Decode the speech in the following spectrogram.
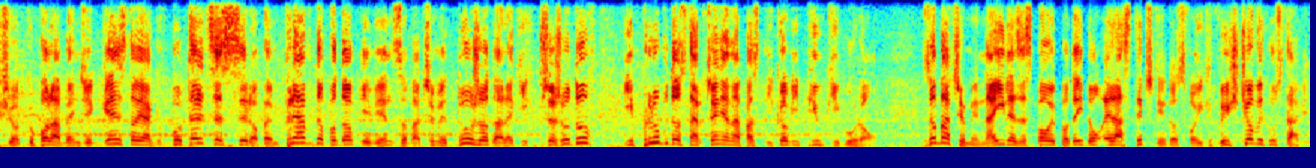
W środku pola będzie gęsto jak w butelce z syropem. Prawdopodobnie więc zobaczymy dużo dalekich przerzutów i prób dostarczenia napastnikowi piłki górą. Zobaczymy, na ile zespoły podejdą elastycznie do swoich wyjściowych ustawień.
